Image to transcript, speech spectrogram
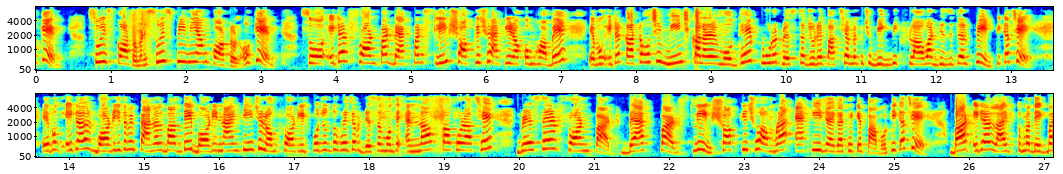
okay Swiss cotton মানে Swiss premium cotton okay so এটার front part back part sleeve সবকিছু একই রকম হবে। এবং এটার কালারটা হচ্ছে মিন্ট কালারের মধ্যে। পুরো ড্রেসটা জুড়ে পাচ্ছি আমরা কিছু big big flower digital print ঠিক আছে? এবং এটার বডি যদি আমি প্যানেল বাদ দিই body ninety inch long forty eight পর্যন্ত হয়ে যাবে। ড্রেসের মধ্যে এনাফ কাপড় আছে। ড্রেসের front part back part sleeve সবকিছু আমরা একই জায়গা থেকে পাবো, ঠিক আছে? বাট এটা লাইভ তোমরা দেখবা,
